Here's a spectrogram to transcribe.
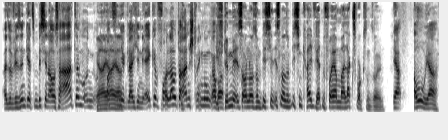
Also wir sind jetzt ein bisschen außer Atem und, und Ja, ja, ja. hier gleich in die Ecke vor lauter Anstrengung. Die Aber Stimme ist auch noch so ein bisschen, ist noch so ein bisschen kalt. Wir hätten vorher mal Lachs boxen sollen. ja, oh ja.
